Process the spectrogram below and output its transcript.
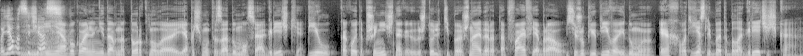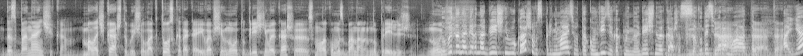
Я вот сейчас... Меня буквально недавно торкнуло, я почему-то задумался о гречке. Пил какое-то пшеничное, что ли, типа Шнайдера Топ 5 я брал. Сижу, пью пиво и думаю, эх, вот если бы это была гречечка, да с бананчиком, молочка, чтобы еще лактозка такая, и вообще, ну вот гречневая каша с молоком и с бананом, ну прелесть же. Ну, Ну, вы-то, наверное, гречневую кашу воспринимаете вот в таком виде, как мы именно гречневая каша, с вот этим да, ароматом. да, да. А я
